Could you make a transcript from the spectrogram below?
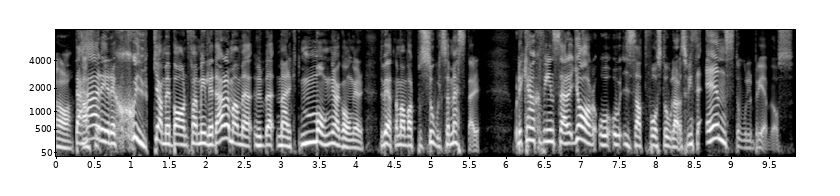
Ja, Det här alltså, är det sjuka med barnfamiljer, det här har man mä- märkt många gånger, du vet när man varit på solsemester. Och det kanske finns så här, jag och, och Isa har två stolar, och så finns det en stol bredvid oss.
